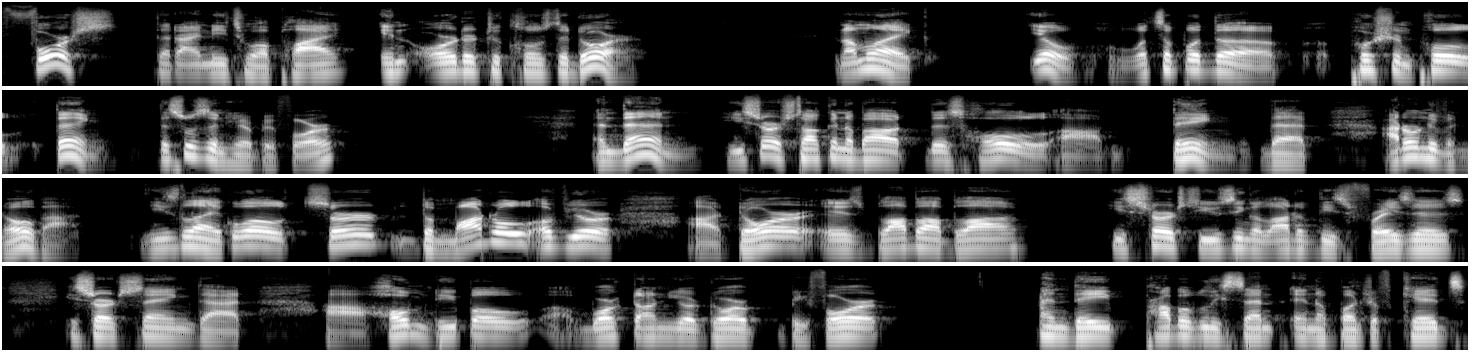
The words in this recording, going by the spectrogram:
force that I need to apply in order to close the door. And I'm like, yo, what's up with the push and pull thing? This wasn't here before. And then he starts talking about this whole um, thing that I don't even know about. He's like, well, sir, the model of your uh, door is blah, blah, blah he starts using a lot of these phrases. He starts saying that uh, Home Depot uh, worked on your door before and they probably sent in a bunch of kids.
